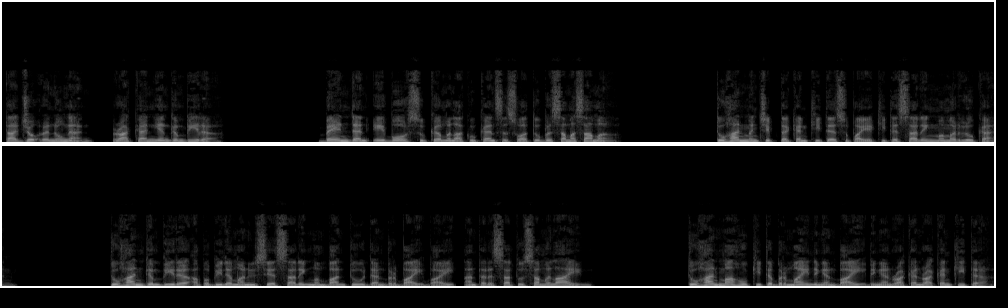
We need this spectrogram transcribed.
Tajuk Renungan, Rakan yang Gembira. Ben dan Ebo suka melakukan sesuatu bersama-sama. Tuhan menciptakan kita supaya kita saling memerlukan. Tuhan gembira apabila manusia saling membantu dan berbaik-baik antara satu sama lain. Tuhan mahu kita bermain dengan baik dengan rakan-rakan kita.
